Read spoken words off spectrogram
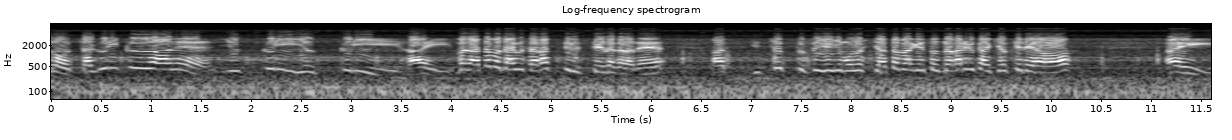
そう、着陸はね、ゆっくりゆっくり、はい。まだ頭だいぶ下がってる姿勢だからね。あ、ちょっと水平に戻して頭上げると流れるから気をつけてよ。はい。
